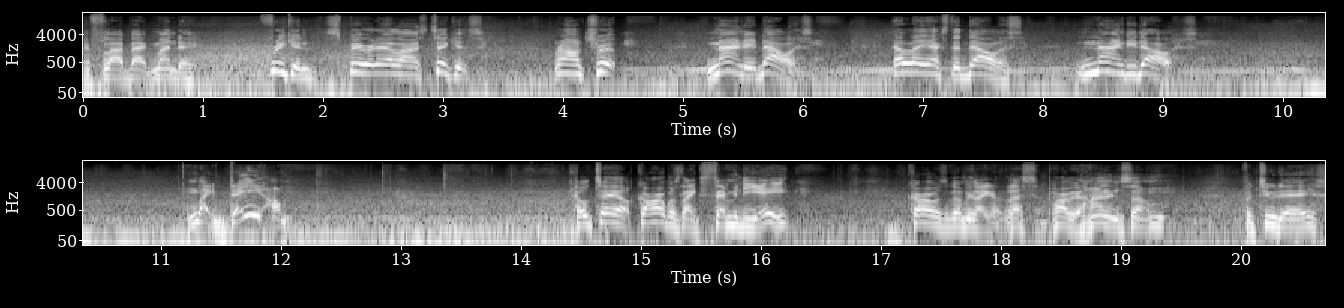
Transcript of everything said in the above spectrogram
and fly back Monday. Freaking Spirit Airlines tickets, round trip, $90. LAX to Dallas, $90. I'm like, damn. Hotel car was like 78. Car was gonna be like less, probably 100 and something for two days.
